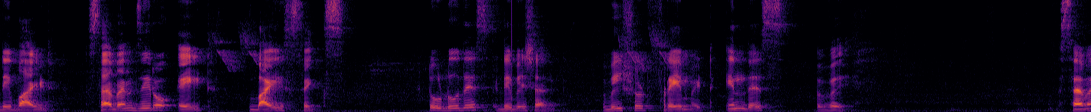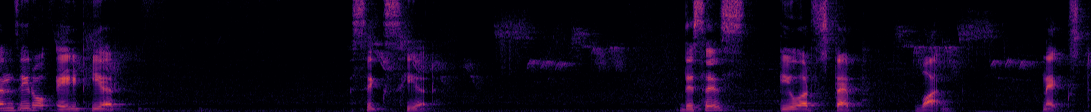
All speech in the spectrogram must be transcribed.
divide 708 by 6. To do this division, we should frame it in this way. 708 here, 6 here. This is your step 1. Next,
